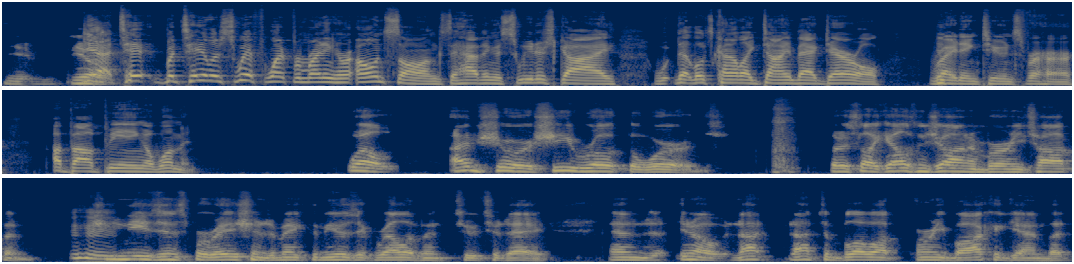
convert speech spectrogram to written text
you know, yeah, ta- but Taylor Swift went from writing her own songs to having a Swedish guy w- that looks kind of like Dimebag Darrell writing tunes for her about being a woman. well, I'm sure she wrote the words, but it's like Elton John and Bernie Taupin. Mm-hmm. She needs inspiration to make the music relevant to today. And you know, not not to blow up Ernie Boch again, but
